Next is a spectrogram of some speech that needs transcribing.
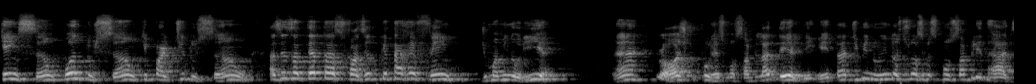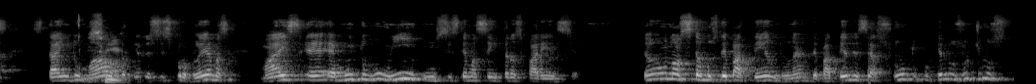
Quem são? Quantos são? Que partidos são? Às vezes até está fazendo porque está refém de uma minoria. Né? Lógico, por responsabilidade dele, ninguém está diminuindo as suas responsabilidades. Está indo mal, está tendo esses problemas, mas é, é muito ruim um sistema sem transparência. Então, nós estamos debatendo, né, debatendo esse assunto, porque nos últimos,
